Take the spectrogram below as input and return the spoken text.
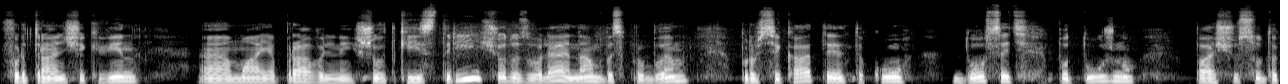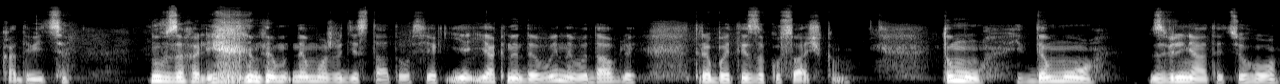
фортранчик, він має правильний швидкий стрій, що дозволяє нам без проблем просікати таку досить потужну пащу судака. Дивіться. Ну, взагалі, не, не можу дістати. Ось як, як не дави, не видавлюй, треба йти за кусачками. Тому йдемо звільняти цього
